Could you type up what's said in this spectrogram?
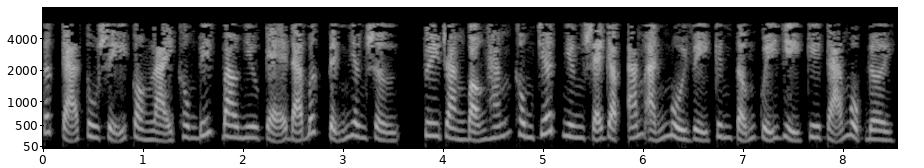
tất cả tu sĩ còn lại không biết bao nhiêu kẻ đã bất tỉnh nhân sự, tuy rằng bọn hắn không chết nhưng sẽ gặp ám ảnh mùi vị kinh tởm quỷ dị kia cả một đời,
